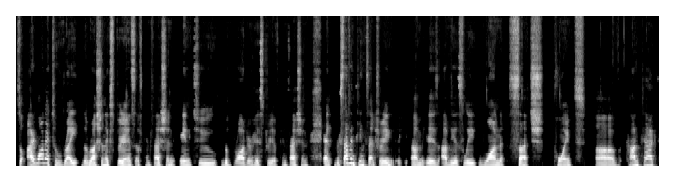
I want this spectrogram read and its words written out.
So I wanted to write the Russian experience of confession into the broader history of confession. And the 17th century um, is obviously one such point of contact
